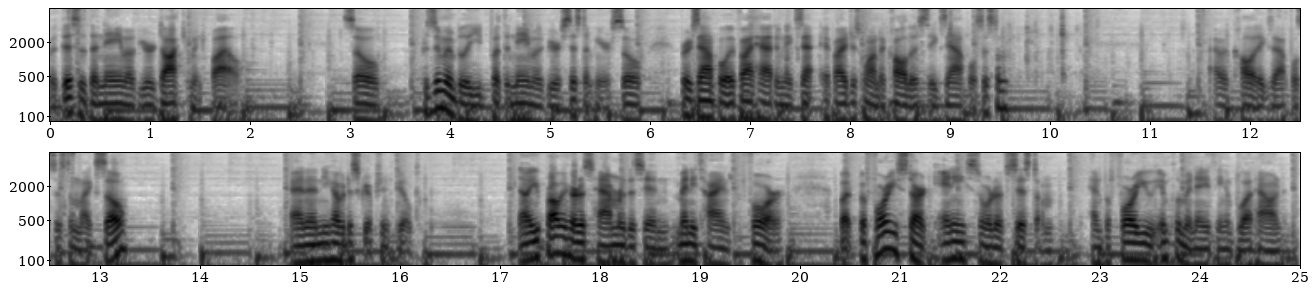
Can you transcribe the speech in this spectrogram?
But this is the name of your document file. So presumably you'd put the name of your system here. So for example, if I had an exa if I just wanted to call this example system, I would call it example system like so and then you have a description field. Now, you've probably heard us hammer this in many times before, but before you start any sort of system and before you implement anything in Bloodhound,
